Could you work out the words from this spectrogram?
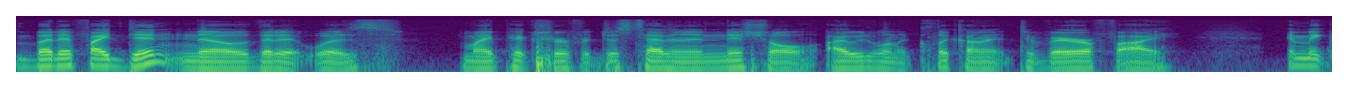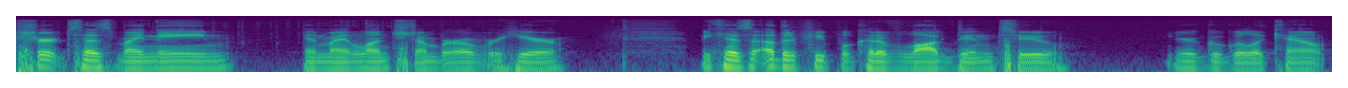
but if I didn't know that it was my picture, if it just had an initial, I would want to click on it to verify and make sure it says my name and my lunch number over here because other people could have logged into your Google account.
